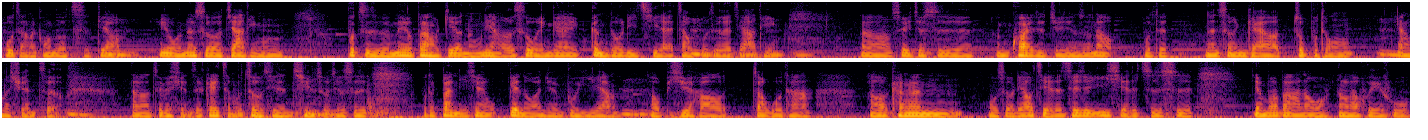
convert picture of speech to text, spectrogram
部长的工作辞掉，因为我那时候家庭不止没有办法给我能量，而是我应该更多力气来照顾这个家庭，那所以就是很快就决定说，那我的人生应该要做不同样的选择。那这个选择该怎么做，其实很清楚，就是我的伴侣现在变得完全不一样，那我必须好好照顾他，然后看看我所了解的这些医学的知识有没有办法让我让他恢复，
